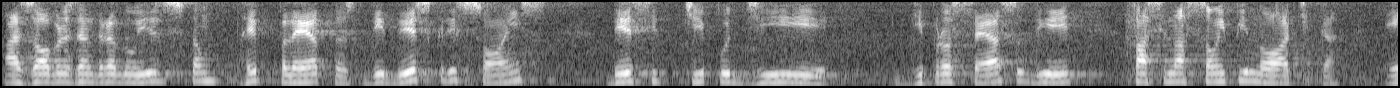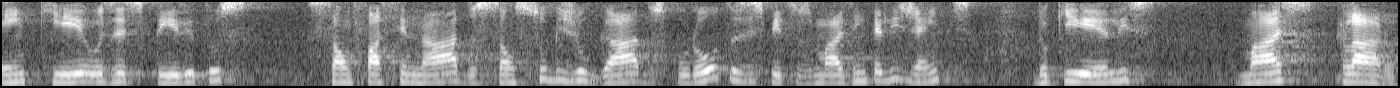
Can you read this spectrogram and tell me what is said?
As obras de André Luiz estão repletas de descrições desse tipo de, de processo de fascinação hipnótica, em que os espíritos são fascinados, são subjugados por outros espíritos mais inteligentes do que eles, mas, claro,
